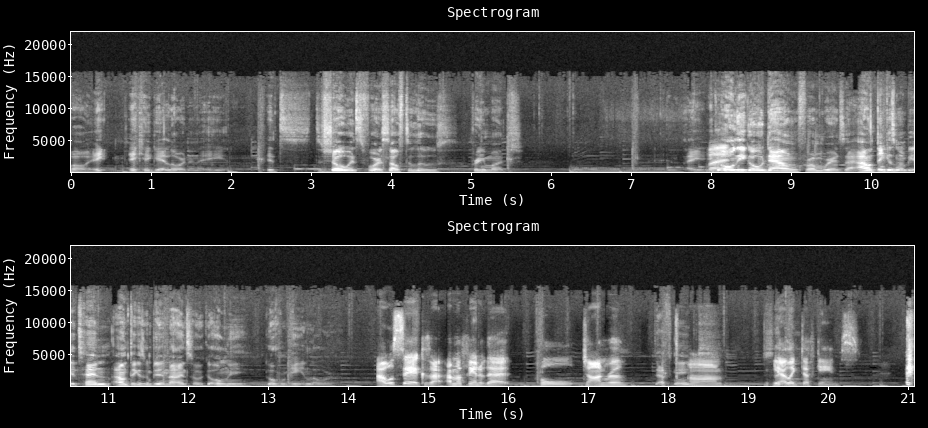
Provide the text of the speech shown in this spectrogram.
Well, it it could get lower than an eight. It's the show. It's for itself to lose, pretty much. Like, it can only go down from where it's at. I don't think it's gonna be a ten. I don't think it's gonna be a nine. So it could only go from eight and lower. I will say it because I'm a fan of that whole genre. Death games. Um, yeah, I like death games.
